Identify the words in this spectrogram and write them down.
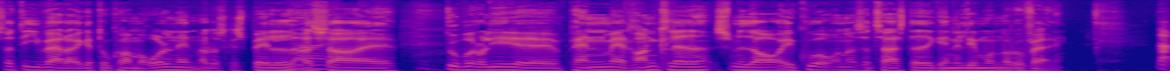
så diva er der ikke, at du kommer rullende ind, når du skal spille, Nej. og så øh, duber du lige øh, panden med et håndklæde, smider over i kurven, og så tager afsted igen i limoen, når du er færdig. Nej,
